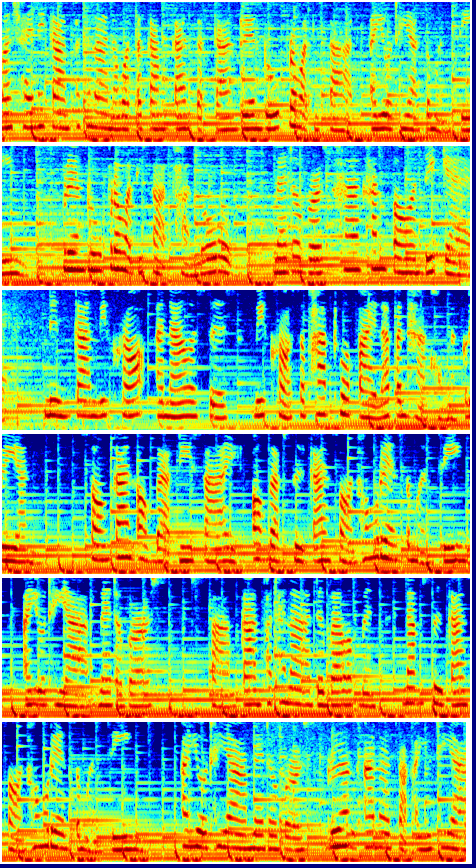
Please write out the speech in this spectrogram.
มาใช้ในการพัฒนานวัตกรรมการจัดการเรียนรู้ประวัติศาสตร์อโยธยาเสมือนจริง เรียนรู้ประวัติศาสตร์ผ่านโลก Metaverse 5 ขั้นตอนได้แก่ 1. การวิเคราะห์ analysis วิเคราะห์สภาพทั่วไปและปัญหาของนักเรียน 2. การออกแบบดีไซน์ ออกแบบสื่อการสอนห้องเรียนเสมือนจริง อโยธยา Metaverse 3. การพัฒนา development นำสื่อการสอนห้องเรียนเสมือนจริง อโยธยา Metaverse เรื่องอาณาจักรอยุธยา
